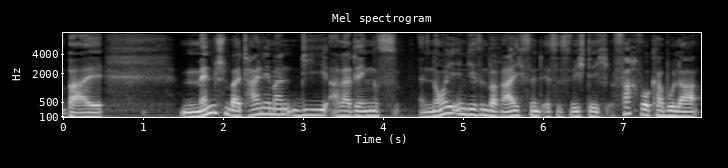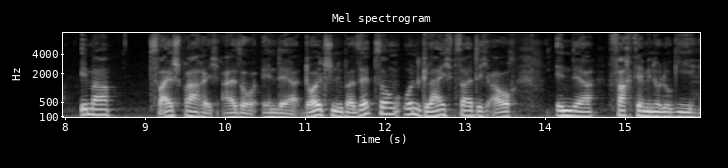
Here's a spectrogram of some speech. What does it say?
Bei Menschen, bei Teilnehmern, die allerdings neu in diesem Bereich sind, ist es wichtig, Fachvokabular immer zweisprachig, also in der deutschen Übersetzung und gleichzeitig auch in der Fachterminologie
